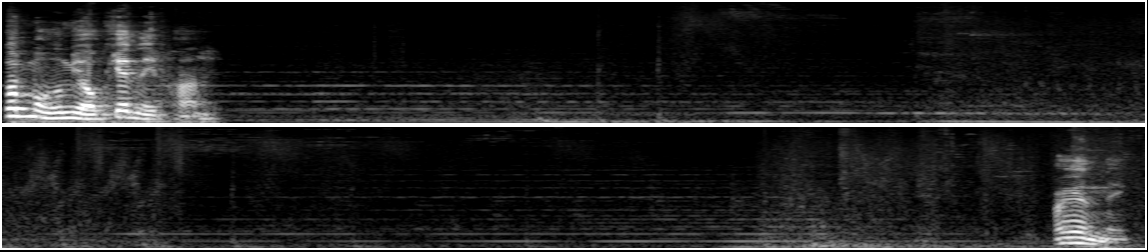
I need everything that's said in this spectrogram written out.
뭐 의미 없겠네 이판. 당했네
